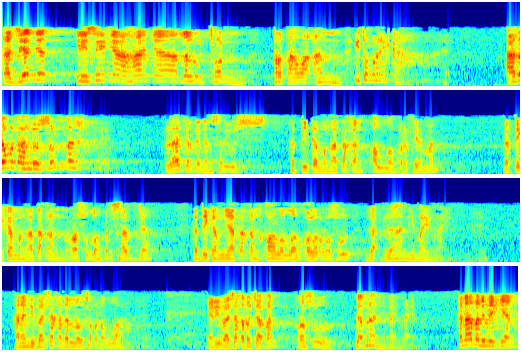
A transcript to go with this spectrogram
Kajiannya isinya hanya lelucon, tertawaan. Itu mereka. Ada ahlu sunnah belajar dengan serius ketika mengatakan Allah berfirman, ketika mengatakan Rasulullah bersabda, ketika menyatakan qala Allah qala Rasul, enggak berani main-main. Karena yang dibacakan adalah ucapan Allah. Yang dibacakan ucapan Rasul, enggak berani main-main. Kenapa demikian?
